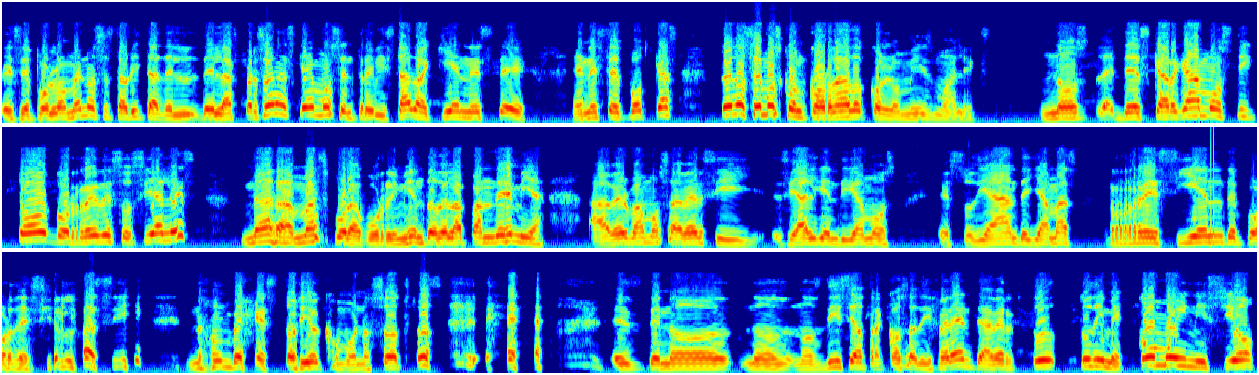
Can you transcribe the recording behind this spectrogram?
ese, por lo menos hasta ahorita, de, de, las personas que hemos entrevistado aquí en este, en este podcast, todos hemos concordado con lo mismo, Alex nos descargamos TikTok o redes sociales nada más por aburrimiento de la pandemia. A ver, vamos a ver si, si alguien, digamos, estudiante, ya más reciente, por decirlo así, no un vejestorio como nosotros, este, no, nos dice otra cosa diferente. A ver, tú, tú dime, ¿cómo inició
